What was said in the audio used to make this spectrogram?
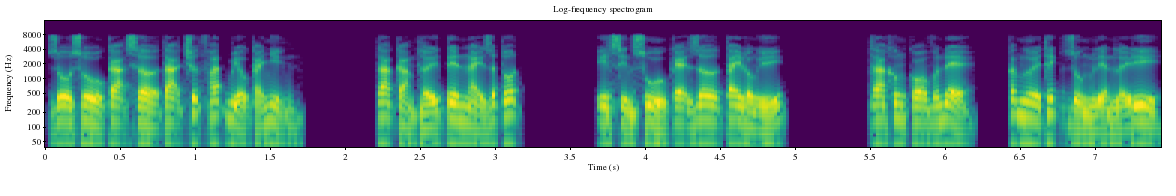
Dồ sổ cạ sở ta trước phát biểu cái nhìn, ta cảm thấy tên này rất tốt. Ít xin xù kẹ giơ tay đồng ý, ta không có vấn đề, các ngươi thích dùng liền lấy đi.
